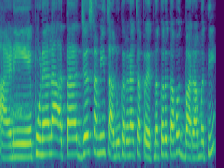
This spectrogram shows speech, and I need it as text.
आणि पुण्याला आता जस्ट आम्ही चालू करण्याचा प्रयत्न करत आहोत बारामती.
